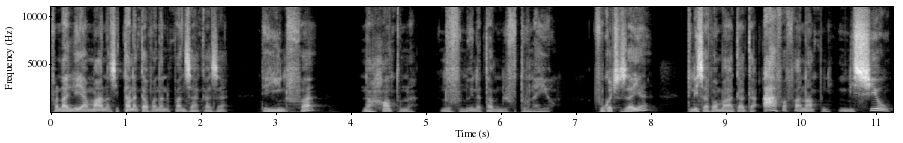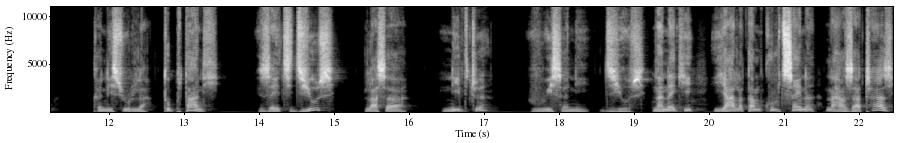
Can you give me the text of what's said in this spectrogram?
fa na ilay Hamana izay tànan-kavanan'ny mpanjaka aza dia indro fa nahantona novonoina tamin'io fotoana io. Vokatr'izay dia nisy zava-mahagaga hafa fanampiny niseho ka nisy olona tompon-tany izay tsy Jiosy lasa niditra ho isan'ny Jiosy. Nanaiky hiala tamin'ny kolontsaina nahazatra azy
